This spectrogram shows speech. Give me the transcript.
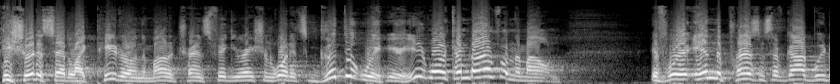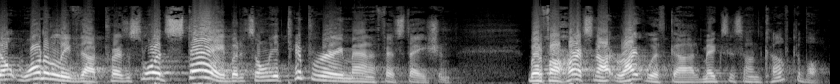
He should have said, like Peter on the Mount of Transfiguration, Lord, it's good that we're here. He didn't want to come down from the mountain. If we're in the presence of God, we don't want to leave that presence. Lord, stay, but it's only a temporary manifestation. But if our heart's not right with God, it makes us uncomfortable.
